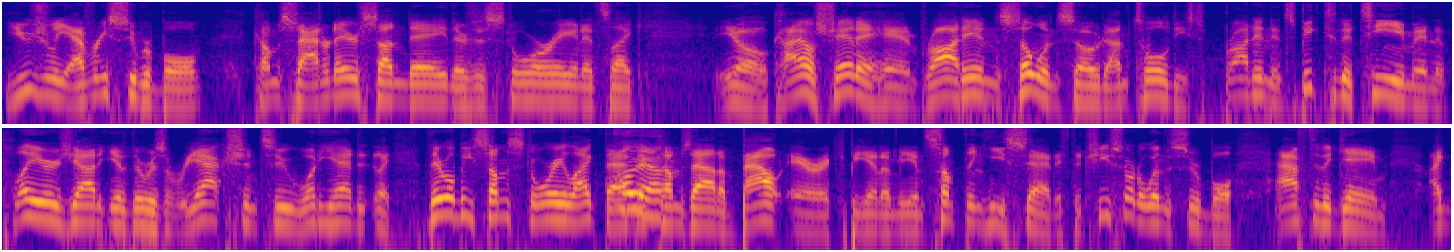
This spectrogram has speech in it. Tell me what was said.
usually every Super Bowl comes Saturday or Sunday. There's a story, and it's like you know, Kyle Shanahan brought in so and so. I'm told he's brought in and speak to the team and the players. Yada, you know, there was a reaction to what he had. To, like, there will be some story like that Oh, that yeah. comes out about Eric Bieniemy and something he said. If the Chiefs sort of win the Super Bowl after the game, I,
